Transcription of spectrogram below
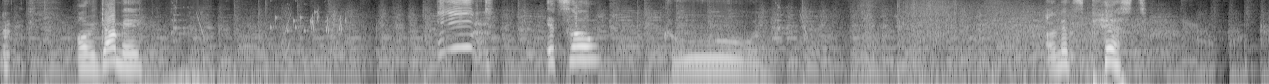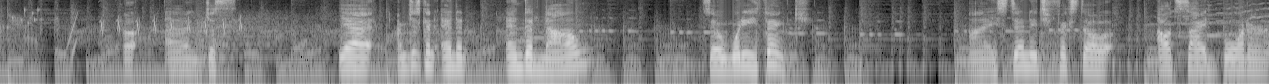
origami? It's so cool and it's pissed. Uh, I'm just, yeah, I'm just gonna end it, end it now. So what do you think? I still need to fix the outside border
